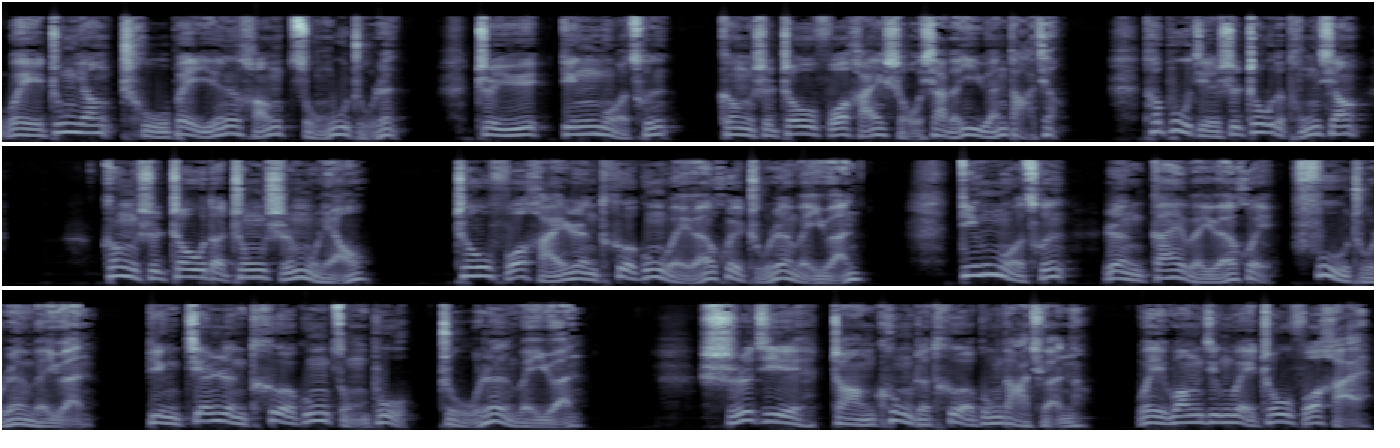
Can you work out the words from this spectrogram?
为中央储备银行总务主任，至于丁默村，更是周佛海手下的一员大将。他不仅是周的同乡，更是周的忠实幕僚。周佛海任特工委员会主任委员，丁默村任该委员会副主任委员，并兼任特工总部主任委员，实际掌控着特工大权呢。为汪精卫、周佛海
